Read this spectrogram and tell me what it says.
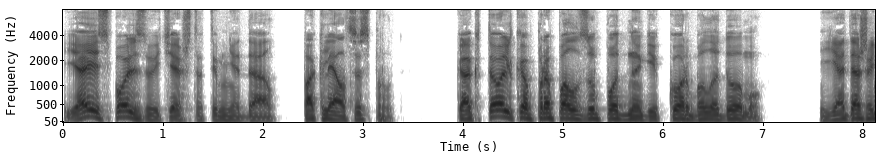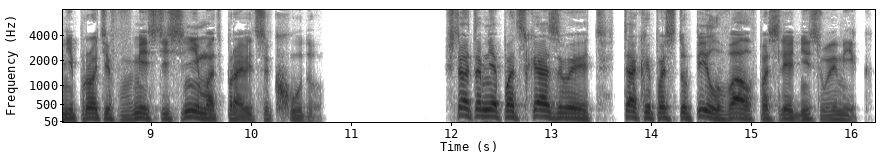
Я использую те, что ты мне дал, поклялся Спрут. Как только проползу под ноги Корбала дому, я даже не против вместе с ним отправиться к Худу. Что-то мне подсказывает, так и поступил Вал в последний свой миг.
